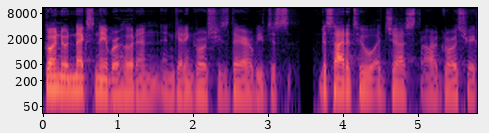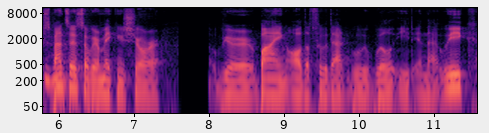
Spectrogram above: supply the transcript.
going to the next neighborhood and, and getting groceries there, we've just decided to adjust our grocery mm-hmm. expenses. So we're making sure we're buying all the food that we will eat in that week.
